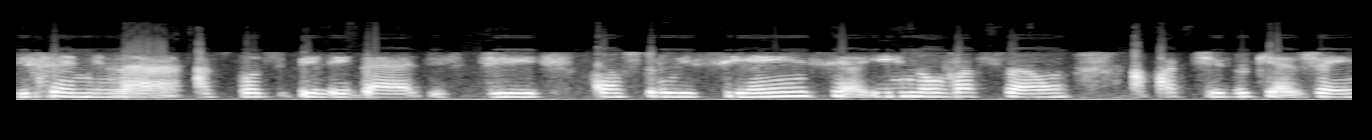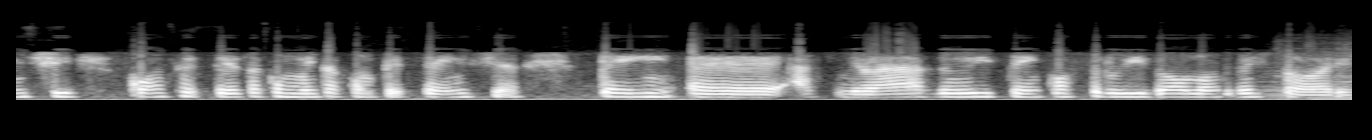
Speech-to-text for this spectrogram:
disseminar as possibilidades de construir ciência e inovação a partir do que a gente, com certeza, com muita competência, tem é, assimilado e tem construído ao longo da história.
